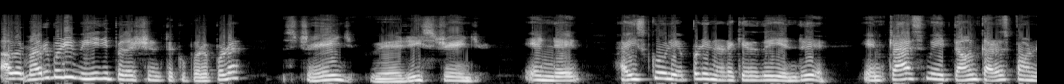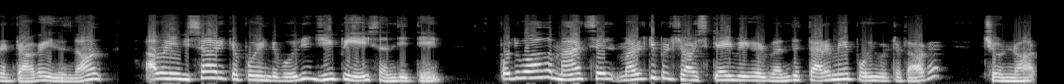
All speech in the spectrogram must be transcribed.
அவர் மறுபடி வீதி பிரதர்ஷனத்துக்கு புறப்பட ஸ்ட்ரேஞ்ச் வெரி ஸ்ட்ரேஞ்ச் என்றேன். ஹைஸ்கூல் எப்படி நடக்கிறது என்று என் கிளாஸ்மேட் தான் கரஸ்பாண்டாக இருந்தான். அவனை விசாரிக்க போயிருந்தபோது ஜிபியை சந்தித்தேன். பொதுவாக மேத்ஸில் மல்டிபிள் சாய்ஸ் கேள்விகள் வந்து தரமே போய்விட்டதாக சொன்னார்.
